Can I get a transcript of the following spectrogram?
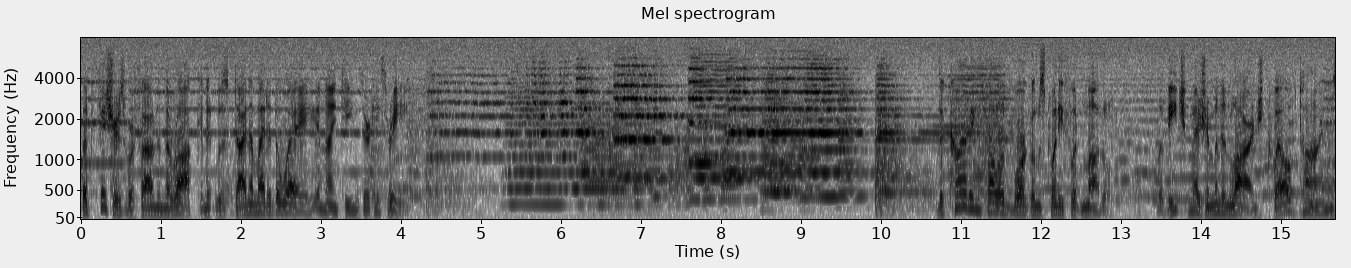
but fissures were found in the rock and it was dynamited away in 1933. The carving followed Borglum's 20-foot model, with each measurement enlarged 12 times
